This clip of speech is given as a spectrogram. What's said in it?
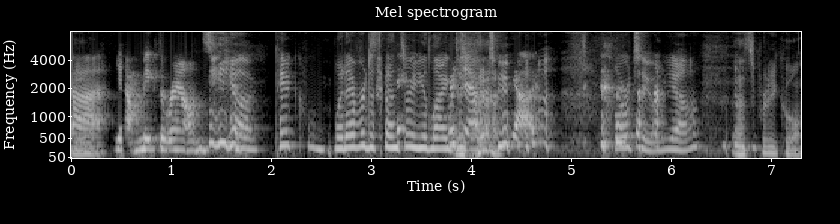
uh, yeah. yeah. make the rounds. yeah, pick whatever dispensary you'd like to go to. Yeah. or two, yeah. That's pretty cool.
